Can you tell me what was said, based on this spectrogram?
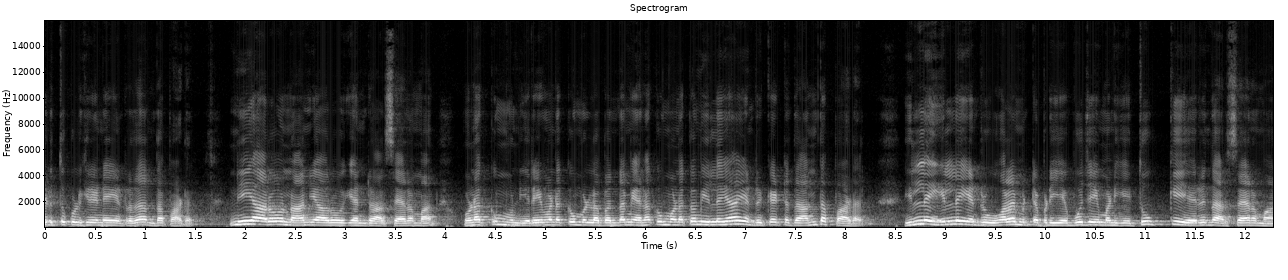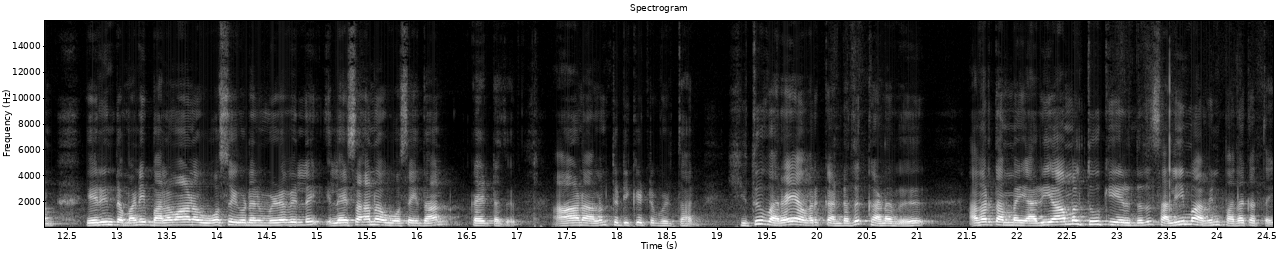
எடுத்துக்கொள்கிறேனே என்றது அந்த பாடல். நீ யாரோ நான் யாரோ என்றார் சேரமான். உனக்கும் உன் இறைவனுக்கும் உள்ள பந்தம் எனக்கும் உனக்கும் இல்லையா என்று கேட்டது அந்த பாடல். இல்லை இல்லை என்று ஓலமிட்டபடியே பூஜை மணியை தூக்கி எறிந்தார் சேரமான். எரிந்த மணி பலமான ஓசையுடன் விழவில்லை. லேசான ஓசைதான் கேட்டது. ஆனாலும் திடுக்கிட்டு விழுத்தார் இதுவரை அவர் கண்டது கனவு. அவர் தம்மை அறியாமல் தூக்கி எறிந்தது சலீமாவின் பதக்கத்தை.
